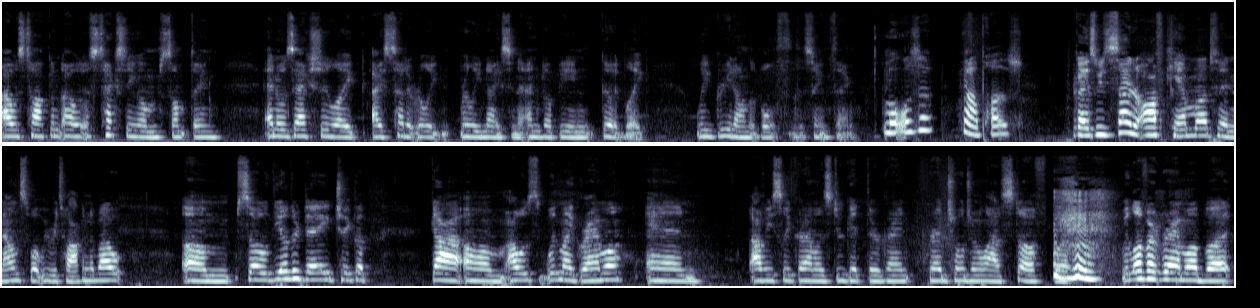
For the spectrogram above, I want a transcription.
I was talking, I was texting him something, and it was actually like I said it really really nice and it ended up being good like we agreed on the both the same thing What was it? Yeah, I'll pause. guys we decided off camera to announce what we were talking about um so the other day jacob got um i was with my grandma and obviously grandmas do get their grand grandchildren a lot of stuff but we love our grandma but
